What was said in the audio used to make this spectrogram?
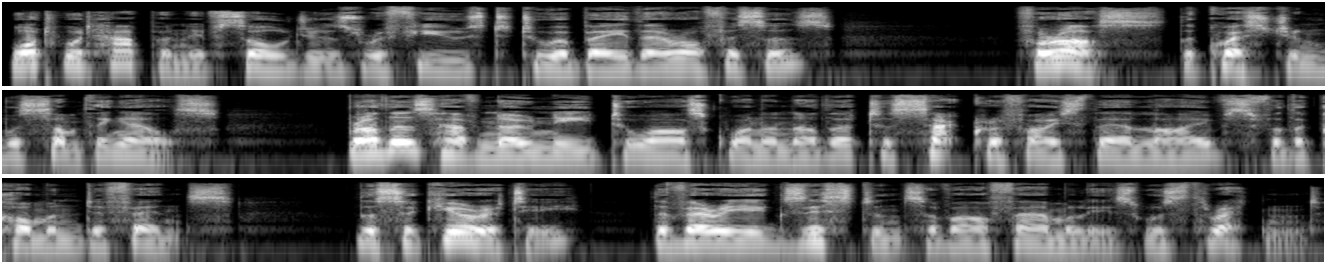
What would happen if soldiers refused to obey their officers? For us, the question was something else. Brothers have no need to ask one another to sacrifice their lives for the common defence. The security, the very existence of our families was threatened.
